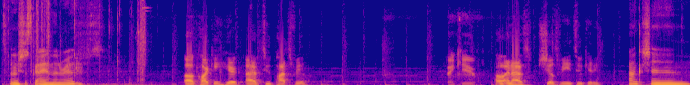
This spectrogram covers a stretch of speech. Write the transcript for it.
Let's finish this guy and then rift. uh, Clarky, here. I have two pots for you. Thank you. Oh, and I have shields for you too, Kitty. Function.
